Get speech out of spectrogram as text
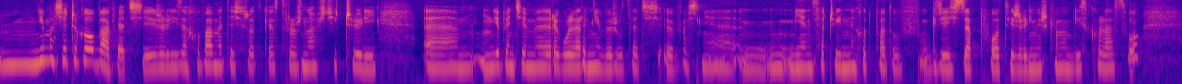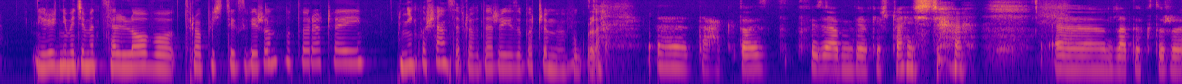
mm, nie ma się czego obawiać. Jeżeli zachowamy te środki ostrożności, czyli nie będziemy regularnie wyrzucać właśnie mięsa czy innych odpadów gdzieś za płot, jeżeli mieszkamy blisko lasu, jeżeli nie będziemy celowo tropić tych zwierząt, no to raczej nikłe szanse, prawda, że je zobaczymy w ogóle. E, tak, to jest, powiedziałabym, wielkie szczęście e, dla tych, którzy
